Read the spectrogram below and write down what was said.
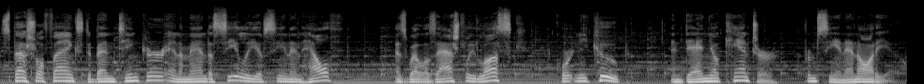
Special thanks to Ben Tinker and Amanda Seely of CNN Health, as well as Ashley Lusk, Courtney Coop, and Daniel Cantor from CNN Audio.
